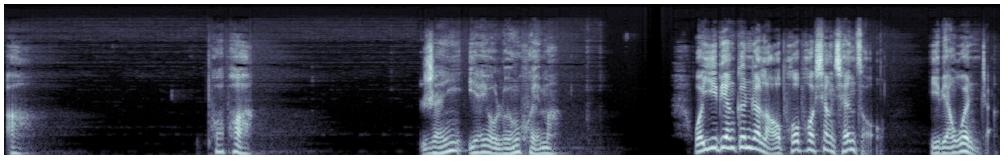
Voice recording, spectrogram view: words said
啊。婆婆，人也有轮回吗？我一边跟着老婆婆向前走，一边问着：“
